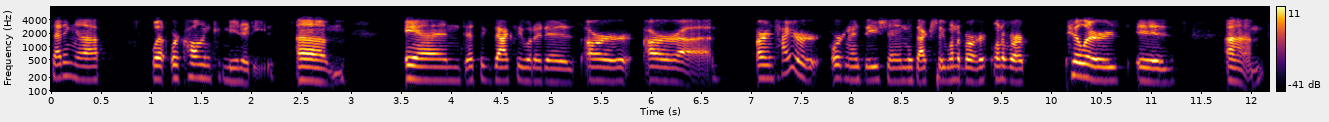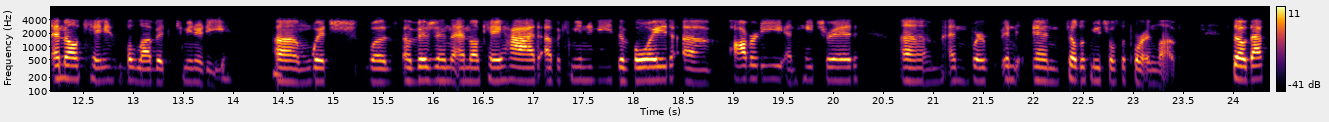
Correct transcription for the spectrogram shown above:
setting up what we're calling communities. Um, and that's exactly what it is. Our our uh, our entire organization is actually one of our one of our pillars is um, MLK's beloved community, um, which was a vision that MLK had of a community devoid of poverty and hatred, um, and where and, and filled with mutual support and love. So that's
